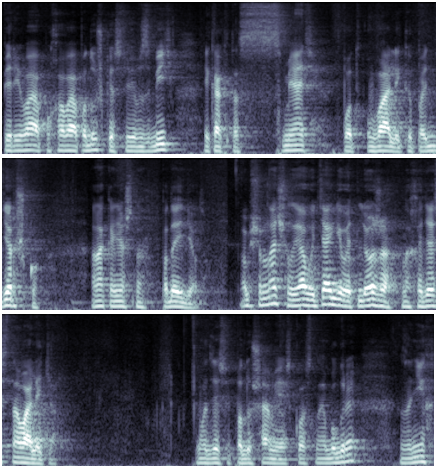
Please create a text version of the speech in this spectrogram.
перьевая пуховая подушка, если ее взбить и как-то смять под валик и поддержку, она, конечно, подойдет. В общем, начал я вытягивать лежа, находясь на валике. Вот здесь вот под ушами есть костные бугры, за них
